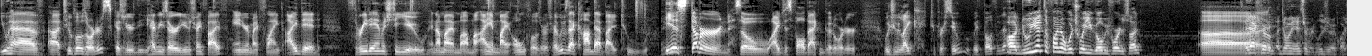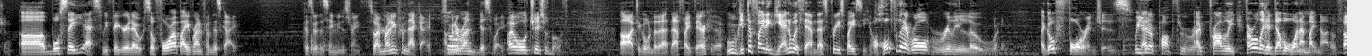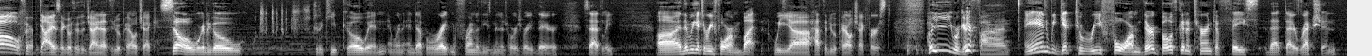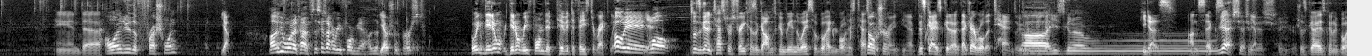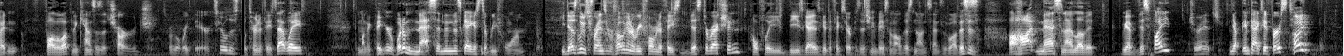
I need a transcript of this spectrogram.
You have uh, two close orders because your heavies are unit strength five, and you're in my flank. I did three damage to you, and I'm, I'm, I'm- I am my own close order, so I lose that combat by two. He is stubborn, so I just fall back in good order. Would you like to pursue with both of them? Uh, do we have to find out which way you go before I decide? uh, I actually don't, I don't answer a legitimate question. uh, we'll say yes. We figure it out. So four up, I run from this guy because they're the same unit strength. So I'm running from that guy. I'm going to run this way. I will chase with both. Uh, to go into that, that fight there. Yeah. Ooh, get to fight again with them. That's pretty spicy. Oh, hopefully I roll really low. I go four inches. Well, you're That- gonna pop through, right? I probably, if I roll like a double one, I might not have. oh, fair. Die as I go through the giant, I have to do a peril check. So we're gonna go, gonna keep going, and we're gonna end up right in front of these minotaurs right there, sadly. Uh, and then we get to reform, but we uh, have to do a peril check first. Hey, we're good. You're fine. And we get to reform. They're both going to turn to face that direction. And, uh, I want to do the fresh one. yep. I'll do one at a time. So this guy's not gonna reform yet. I'll do the Yep. fresh one first. Wait, they don't. They don't reform. They pivot to face directly. Oh yeah, yeah. yeah. Well, this one's going to test restraint because the goblin's going to be in the way. So go ahead and roll his test Oh, sure. restraint. Yeah. This guy's gonna. That guy rolled a ten. So he's gonna uh, he's gonna. he does on six. Yes, yes, yes, yes. yes. This guy is going to go ahead and follow up, and it counts as a charge. So we'll go right there. Go with this. We'll turn to face that way. Demonic Vigor. What a mess. And then this guy gets to reform. He does lose friends. We're probably going to reform to face this direction. Hopefully, these guys get to fix their positioning based on all this nonsense as well. This is a hot mess, and I love it. We have this fight. Chariots. Yep, impact hit first. Hi.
